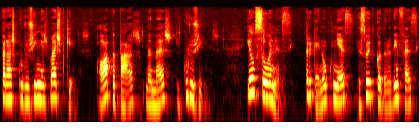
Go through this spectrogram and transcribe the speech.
para as corujinhas mais pequenas. Olá, papás, mamãs e corujinhas. Eu sou a Nancy. Para quem não conhece, eu sou educadora de infância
